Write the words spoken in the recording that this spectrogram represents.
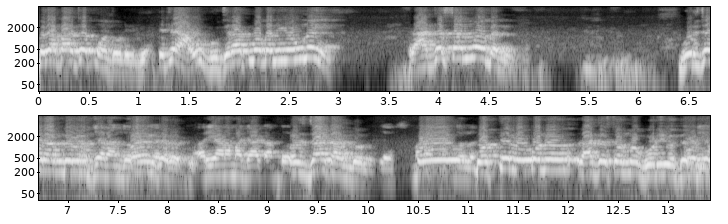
બધા ભાજપમાં જોડી ગયા. એટલે આવું ગુજરાતમાં બન્યું એવું નહીં. રાજસ્થાનમાં બન્યું. ગુર્જર આંદોલન ભયંકર હતું. હરિયાણામાં જાટ આંદોલન. જાટ આંદોલન. તો બોતેર લોકોને રાજસ્થાનમાં ગોળીઓ ધરી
